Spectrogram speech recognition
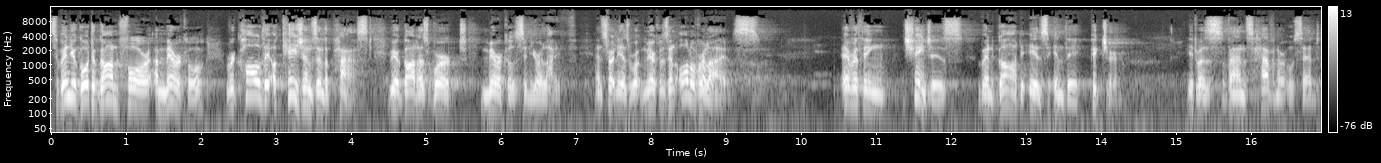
So when you go to God for a miracle, recall the occasions in the past where God has worked miracles in your life, and certainly has worked miracles in all of our lives. Everything changes when God is in the picture. It was Vance Havner who said,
